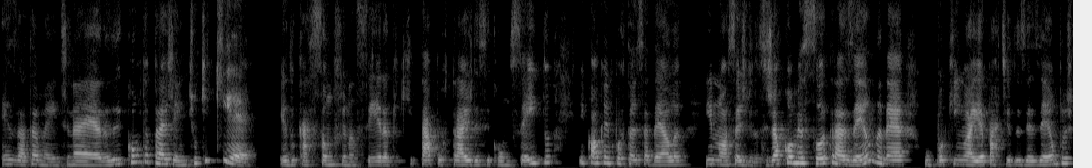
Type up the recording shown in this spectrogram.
Exatamente, né? Conta pra gente o que, que é educação financeira, o que está por trás desse conceito e qual é a importância dela em nossas vidas. Você já começou trazendo, né, um pouquinho aí a partir dos exemplos,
